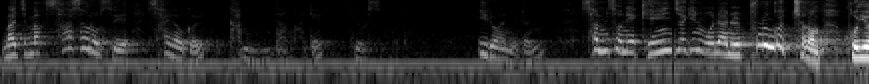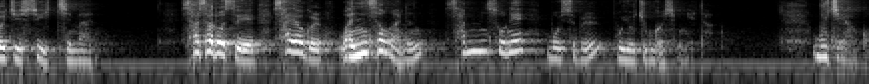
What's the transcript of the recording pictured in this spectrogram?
마지막 사사로서의 사역을 감당하게 되었습니다. 이러한 일은 삼손의 개인적인 원한을 푸는 것처럼 보여질 수 있지만 사사로서의 사역을 완성하는 삼손의 모습을 보여준 것입니다. 무지하고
